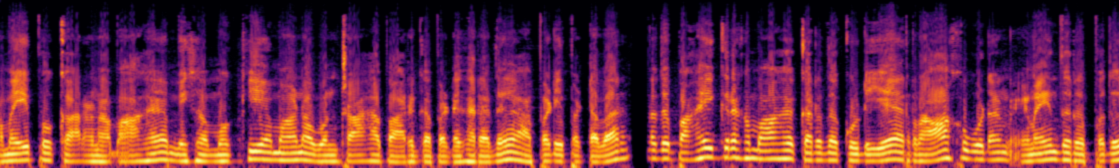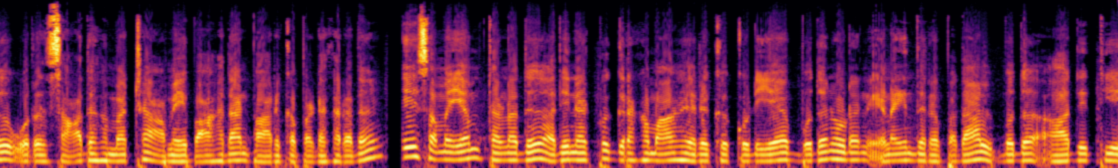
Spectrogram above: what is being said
அமைப்பு காரணமாக மிக முக்கியமான ஒன்றாக பார்க்கப்படுகிறது. அப்படிப்பட்டவர் தனது பகை கிரகமாக கருதக்கூடிய ராகுவுடன் இணைந்திருப்பது ஒரு சாதகமற்ற அமைப்பாக தான் பார்க்கப்படுகிறது. அதே சமயம் தனது அதிநட்பு கிரகமாக இருக்கக்கூடிய புதனுடன் இணைந்திருப்பதால் புத ஆதித்ய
